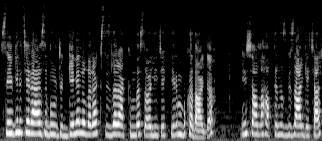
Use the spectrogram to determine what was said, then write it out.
Sevgili terazi burcu genel olarak sizler hakkında söyleyeceklerim bu kadardı. İnşallah haftanız güzel geçer.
